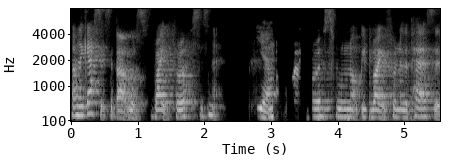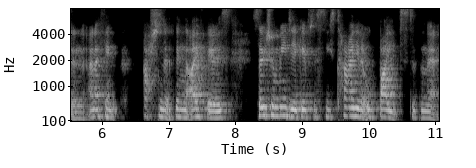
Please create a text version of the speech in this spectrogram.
and I guess it's about what's right for us, isn't it? Yeah. for us will not be right for another person. And I think the passionate thing that I feel is social media gives us these tiny little bites, doesn't it?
